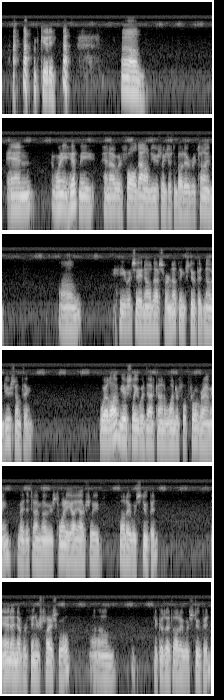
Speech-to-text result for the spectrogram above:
I'm kidding. um, and when he hit me, and I would fall down, usually just about every time um, he would say, no, that's for nothing, stupid, now do something. Well, obviously, with that kind of wonderful programming, by the time I was 20, I actually thought I was stupid. And I never finished high school um, because I thought I was stupid.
